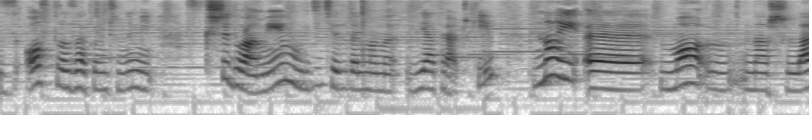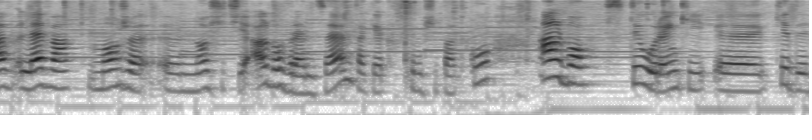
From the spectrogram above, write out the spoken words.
z ostro zakończonymi skrzydłami. Widzicie, tutaj mamy wiatraczki. No i e, mo, nasz lewa może e, nosić je albo w ręce, tak jak w tym przypadku, albo z tyłu ręki, e, kiedy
